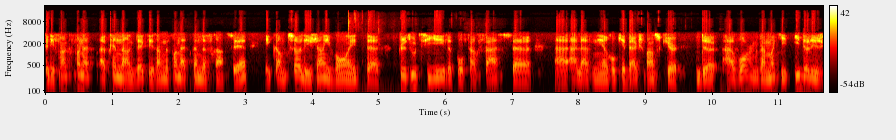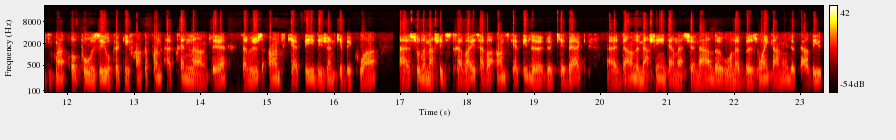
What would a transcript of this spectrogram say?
que les francophones apprennent l'anglais, que les anglophones apprennent le français. Et comme ça, les gens, ils vont être euh, plus outillés là, pour faire face euh, à, l'avenir au Québec. Je pense que d'avoir un gouvernement qui est idéologiquement opposé au fait que les francophones apprennent l'anglais, ça va juste handicaper des jeunes Québécois euh, sur le marché du travail. Ça va handicaper le, Québec euh, dans le marché international où on a besoin quand même de parler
